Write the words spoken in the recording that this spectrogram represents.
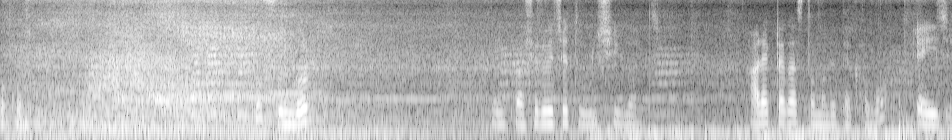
রকম খুব সুন্দর। এই পাশে রয়েছে তুলসী গাছ। আর একটা গাছ তোমাদের দেখাবো। এই যে।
